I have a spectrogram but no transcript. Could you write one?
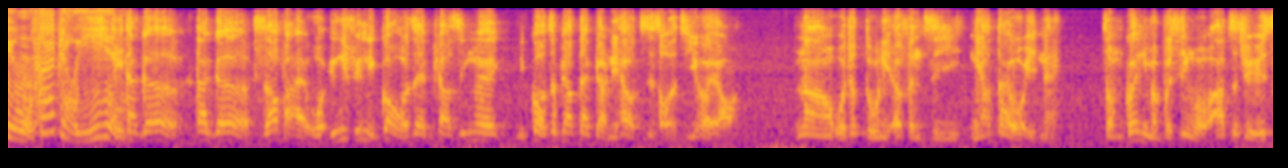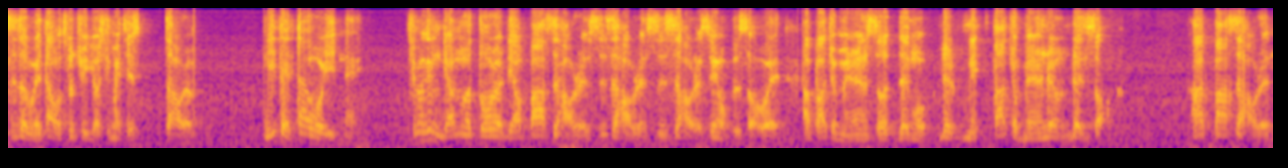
请发表遗哎、言。大哥，大哥，十号牌，我允许你过我这票，是因为你过我这票代表你还有自首的机会哦。那我就赌你二分之一，你要带我赢呢。总归你们不信我啊，这局死者为大，我出局，游戏没结束，是好人，你得带我赢呢。前面跟你聊那么多了，聊八是好人，十是好人，十是好人，是因为我不是守卫啊，八九没人说认我认没八九没人认认手啊，八是好人，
